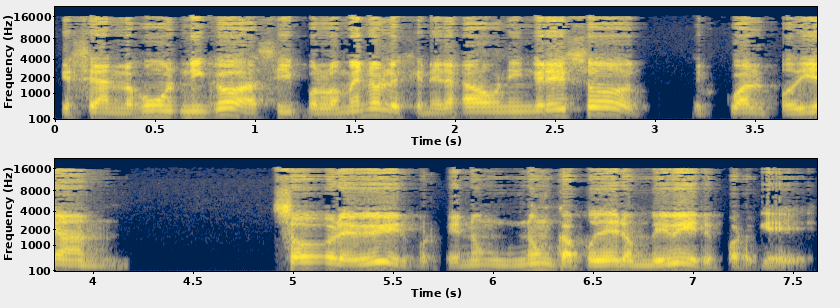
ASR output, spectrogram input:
que sean los únicos, así por lo menos les generaba un ingreso del cual podían sobrevivir, porque nunca pudieron vivir, porque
